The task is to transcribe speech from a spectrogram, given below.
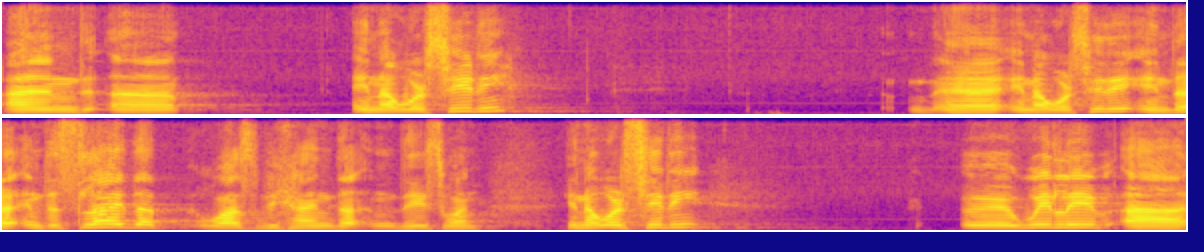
And uh, in our city, uh, in our city, in the, in the slide that was behind the, this one, in our city, uh, we live uh,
